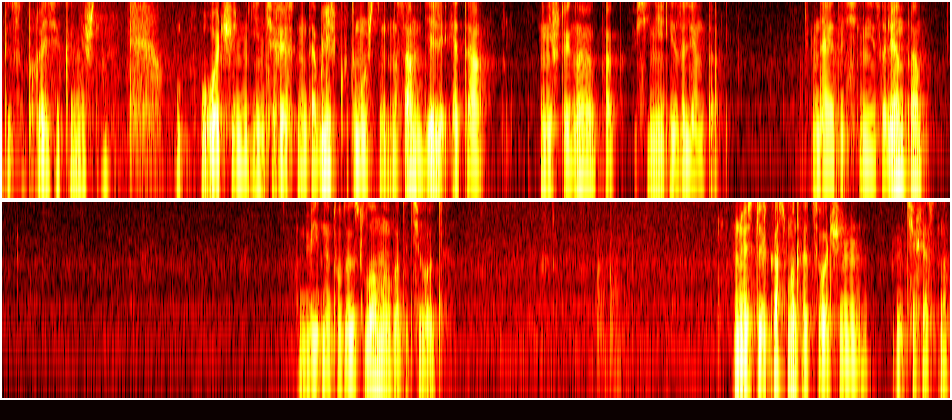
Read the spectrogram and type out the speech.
Безобразие, конечно. Очень интересная табличка, потому что на самом деле это не что иное, как синяя изолента. Да, это синяя изолента. Видно тут изломы вот эти вот. Но издалека смотрится очень интересно.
